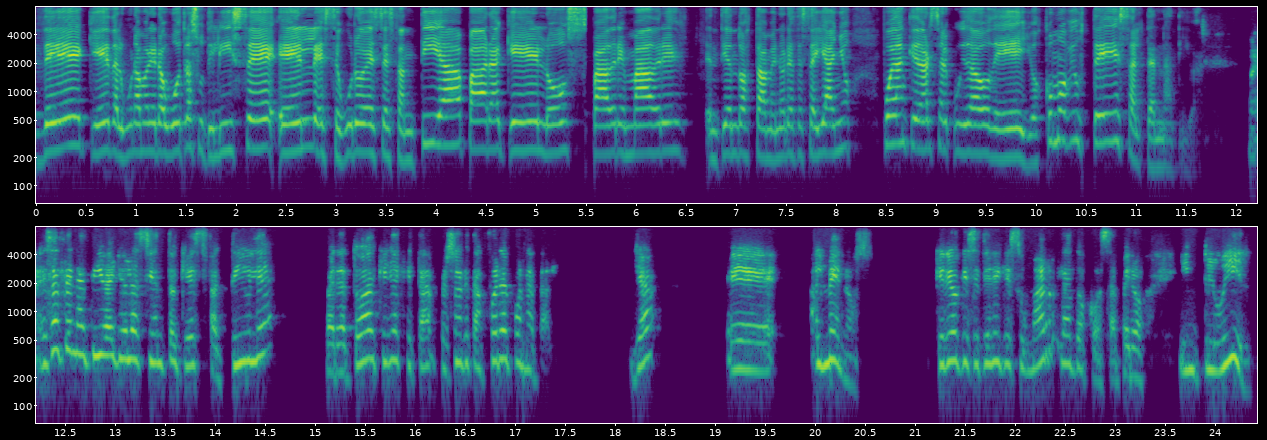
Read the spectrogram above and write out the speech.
de que de alguna manera u otra se utilice el seguro de cesantía para que los padres, madres, entiendo hasta menores de 6 años, puedan quedarse al cuidado de ellos. ¿Cómo ve usted esa alternativa? Bueno, esa alternativa yo la siento que es factible para todas aquellas que están, personas que están fuera del postnatal. ¿Ya? Eh, al menos, creo que se tiene que sumar las dos cosas, pero incluir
